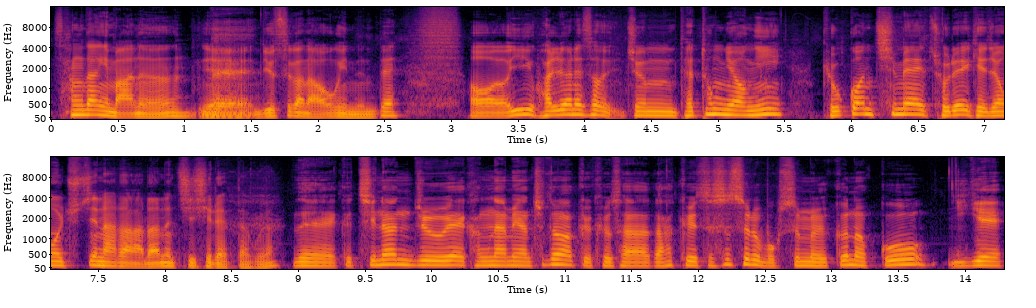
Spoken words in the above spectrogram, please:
상당히 많은, 예, 네. 뉴스가 나오고 있는데, 어, 이 관련해서 지금 대통령이 교권 침해 조례 개정을 추진하라라는 지시를 했다고요? 네, 그 지난주에 강남의 한 초등학교 교사가 학교에서 스스로 목숨을 끊었고 이게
